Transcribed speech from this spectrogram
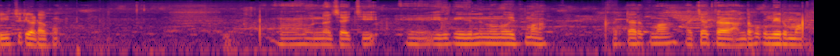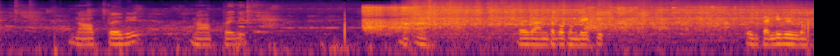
இடிச்சிட்டு கிடக்கும். ஒன்றா சாச்சி இதுக்கு இதில் இன்னொன்று வைப்புமா? கரெக்டாக இருக்குமா? வச்சா த அந்த பக்கம் போயிருமா? நாற்பது நாற்பது. ஆ அந்த பக்கம் போயிட்டு. கொஞ்சம் தள்ளி போய்விடும்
